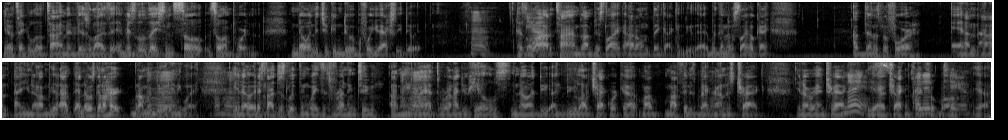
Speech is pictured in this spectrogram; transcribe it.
you know, take a little time and visualize it. And visualization is so so important. Knowing that you can do it before you actually do it. Because Yeah. a lot of times I'm just like, I don't think I can do that. But then it was like, okay, I've done this before, and I, I, you know, I'm gonna, I, I know it's gonna hurt, but I'm gonna do it mm-hmm. anyway. Mm-hmm. You know, and it's not just lifting weights; it's running too. I mean, I have mm-hmm. to run. I do hills. You know, I do I do a lot of track workout. My my fitness background is track. You know, I ran track. Nice. Yeah, track and played football. too. Yeah.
